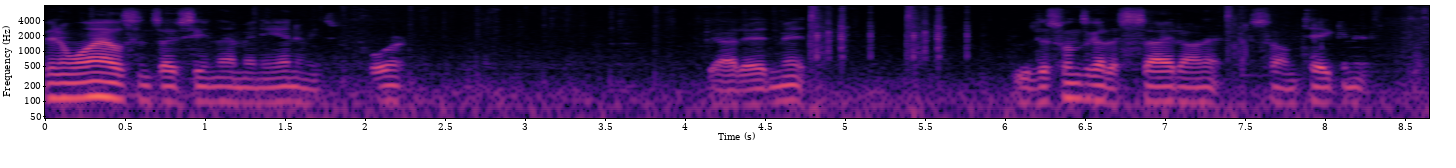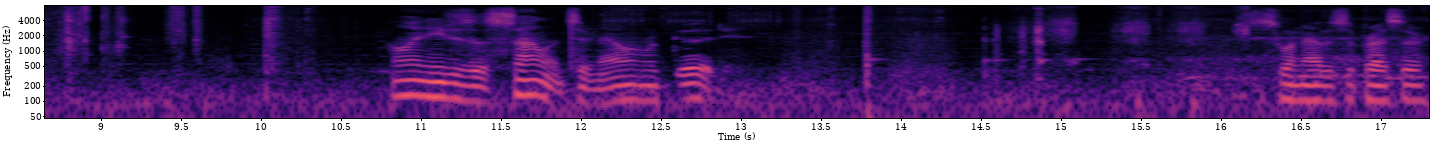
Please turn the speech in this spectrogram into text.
Been a while since I've seen that many enemies before. Gotta admit. Ooh, this one's got a sight on it, so I'm taking it. All I need is a silencer now and we're good. Does this one have a suppressor?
